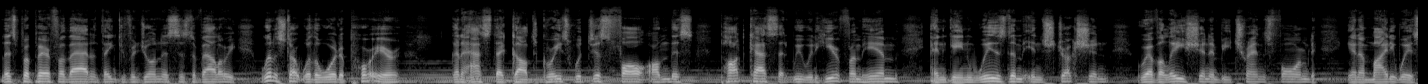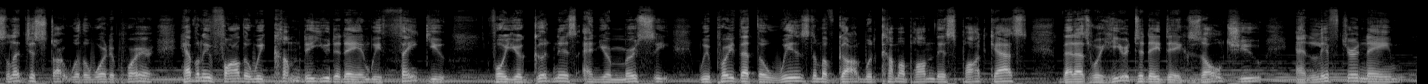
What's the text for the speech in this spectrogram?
let's prepare for that. And thank you for joining us, Sister Valerie. We're going to start with a word of prayer. I'm going to ask that God's grace would just fall on this podcast, that we would hear from Him and gain wisdom, instruction, revelation, and be transformed in a mighty way. So let's just start with a word of prayer. Heavenly Father, we come to you today and we thank you for your goodness and your mercy. We pray that the wisdom of God would come upon this podcast, that as we're here today to exalt you and lift your name,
